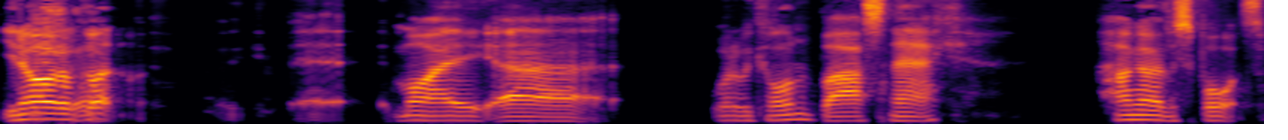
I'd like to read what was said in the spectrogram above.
You know for what sure. I've got? Uh, my uh, what do we call them? Bar snack, hungover sports.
